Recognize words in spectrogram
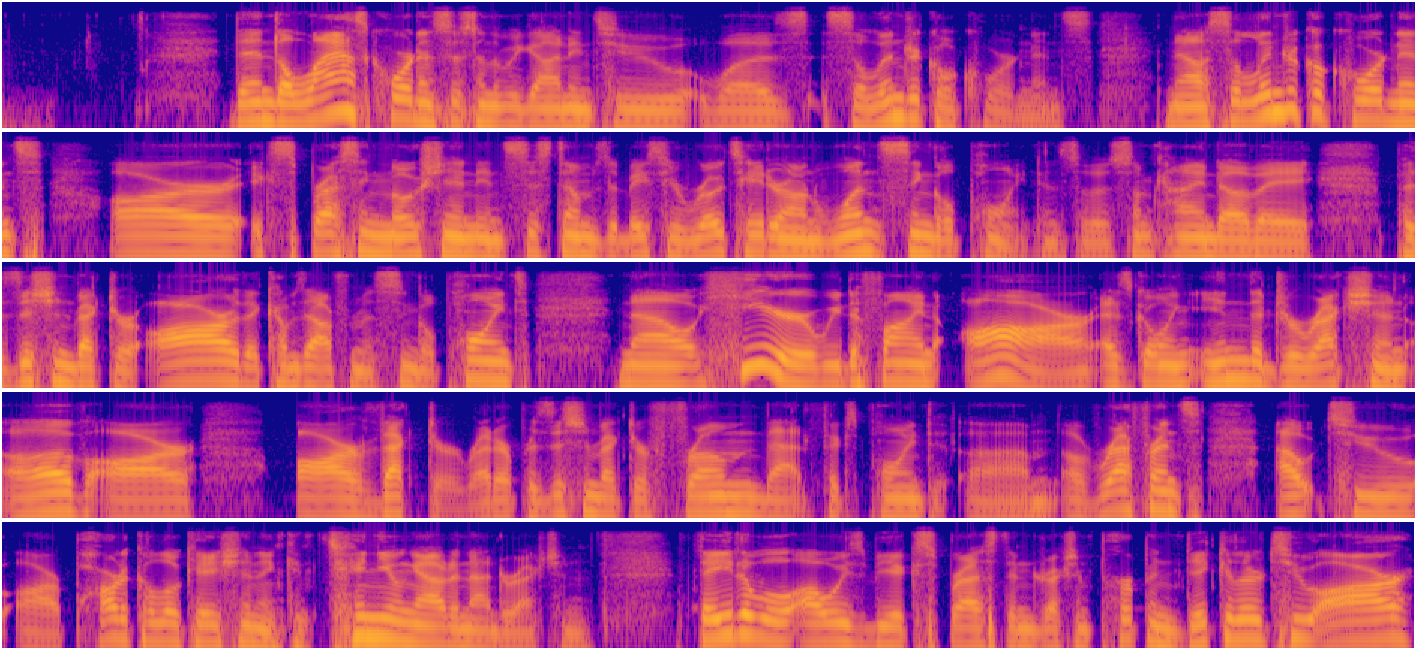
Then the last coordinate system that we got into was cylindrical coordinates. Now, cylindrical coordinates are expressing motion in systems that basically rotate around one single point. And so there's some kind of a position vector r that comes out from a single point. Now, here we define r as going in the direction of our our vector, right? Our position vector from that fixed point um, of reference out to our particle location and continuing out in that direction. Theta will always be expressed in a direction perpendicular to r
